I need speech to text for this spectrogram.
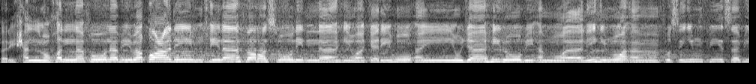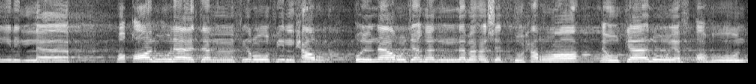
فرح المخلفون بمقعدهم خلاف رسول الله وكرهوا أن يجاهدوا بأموالهم وأنفسهم في سبيل الله وقالوا لا تنفروا في الحر قل نار جهنم أشد حرا لو كانوا يفقهون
